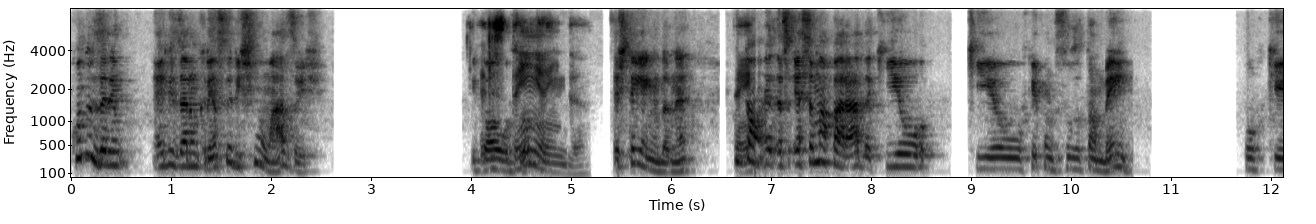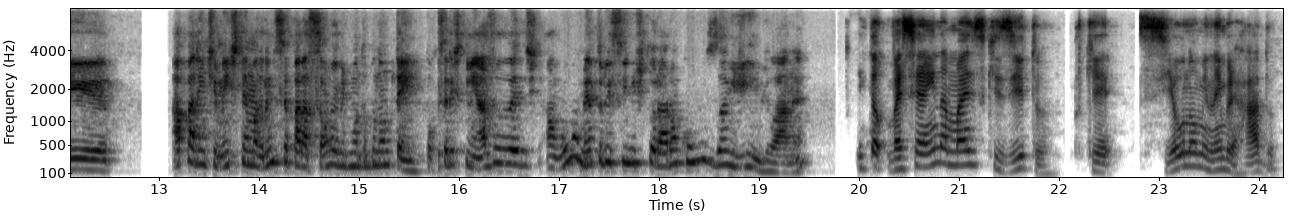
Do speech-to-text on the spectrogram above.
quando eles eram, eles eram crianças, eles tinham asas. Eles os têm ainda. Eles têm ainda, né? Tem. Então, essa essa é uma parada que eu, que eu fiquei confuso também, porque aparentemente tem uma grande separação e ao mesmo tempo não tem. Porque se eles têm asas, eles, em algum momento eles se misturaram com os anjinhos lá, né? Então, vai ser ainda mais esquisito, porque se eu não me lembro errado,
